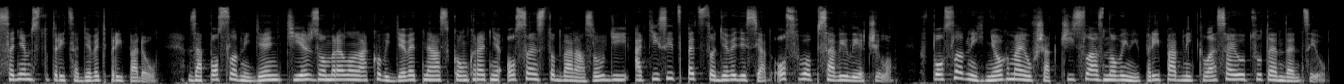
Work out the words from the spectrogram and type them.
739 prípadov. Za posledný deň tiež zomrelo na COVID-19 konkrétne 812 ľudí a 1590 osôb sa vyliečilo. V posledných dňoch majú však čísla s novými prípadmi klesajúcu tendenciu.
